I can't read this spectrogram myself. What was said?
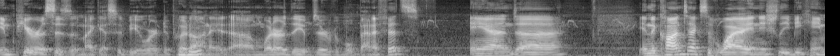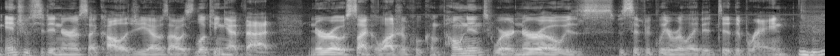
empiricism, I guess would be a word to put mm-hmm. on it? Um, what are the observable benefits? And uh, in the context of why I initially became interested in neuropsychology, I was I was looking at that neuropsychological component, where neuro is specifically related to the brain, mm-hmm.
